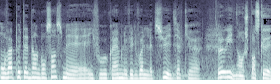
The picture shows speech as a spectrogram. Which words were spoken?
on va peut-être dans le bon sens, mais il faut quand même lever le voile là-dessus et dire que. Oui, oui, non. Je pense que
